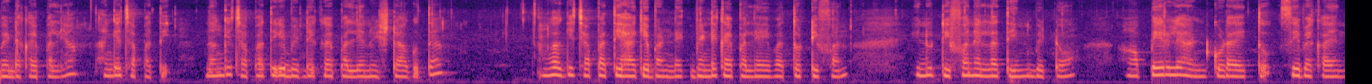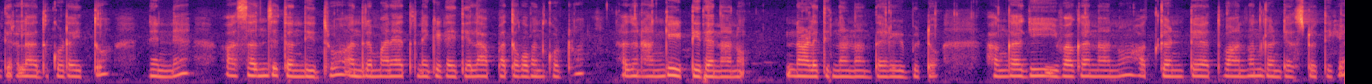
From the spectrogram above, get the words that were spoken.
ಬೆಂಡೆಕಾಯಿ ಪಲ್ಯ. ಹಾಗೆ ಚಪಾತಿ. ನನಗೆ ಚಪಾತಿಗೆ ಬೆಂಡೆಕಾಯಿ ಪಲ್ಯನೂ ಇಷ್ಟ ಆಗುತ್ತೆ. ಹಾಗಾಗಿ ಚಪಾತಿ ಹಾಗೆ ಬಂಡೆ, ಬೆಂಡೆಕಾಯಿ ಪಲ್ಯ ಇವತ್ತು ಟಿಫನ್. ಇನ್ನು ಟಿಫನ್ ಎಲ್ಲ ತಿಂದುಬಿಟ್ಟು ಪೇರಳೆ ಹಣ್ಣು ಕೂಡ ಇತ್ತು. ಸೀಬೆಕಾಯಿ ಅಂತಿರಲ್ಲ, ಅದು ಕೂಡ ಇತ್ತು. ನಿನ್ನೆ. ಸಂಜೆ ತಂದಿದ್ದರು ಅಂದರೆ ಮನೆ ಹತ್ರನೇ ಗಿಡ ಇದೆಯಲ್ಲ, ಅಪ್ಪ ತೊಗೊಬಂದು ಕೊಟ್ಟರು ಅದನ್ನು ಹಾಗೆ ಇಟ್ಟಿದ್ದೆ ನಾನು. ನಾಳೆ ತಿನ್ನೋಣ ಅಂತ ಹೇಳಿಬಿಟ್ಟು. ಹಾಗಾಗಿ ಇವಾಗ ನಾನು ಹತ್ತು ಗಂಟೆ ಅಥವಾ ಹನ್ನೊಂದು ಗಂಟೆ ಅಷ್ಟೊತ್ತಿಗೆ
